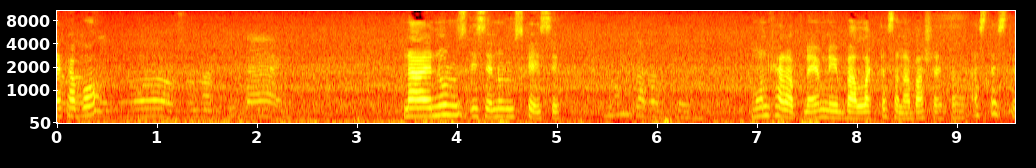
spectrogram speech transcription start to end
দেখাবো। না নুরুস দিছে নুরুস খাইছে। মন মন খারাপ না এমনি ভালো লাগতেছে না বাসায় তো। আস্তে আস্তে।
